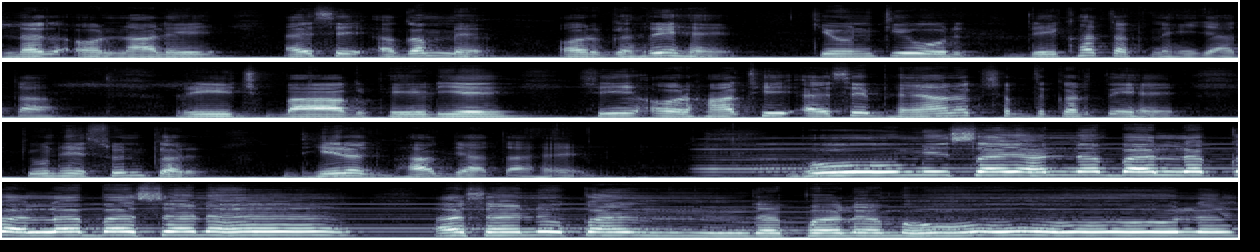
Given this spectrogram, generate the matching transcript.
नद और नाले ऐसे अगम्य और गहरे हैं कि उनकी ओर देखा तक नहीं जाता। रीछ, बाघ, भेड़िए, सिंह और हाथी ऐसे भयानक शब्द करते हैं कि उन्हें सुनकर धीरज भाग जाता है। भूमि सयन बल कल बसन, असनु कंद फल मूल।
